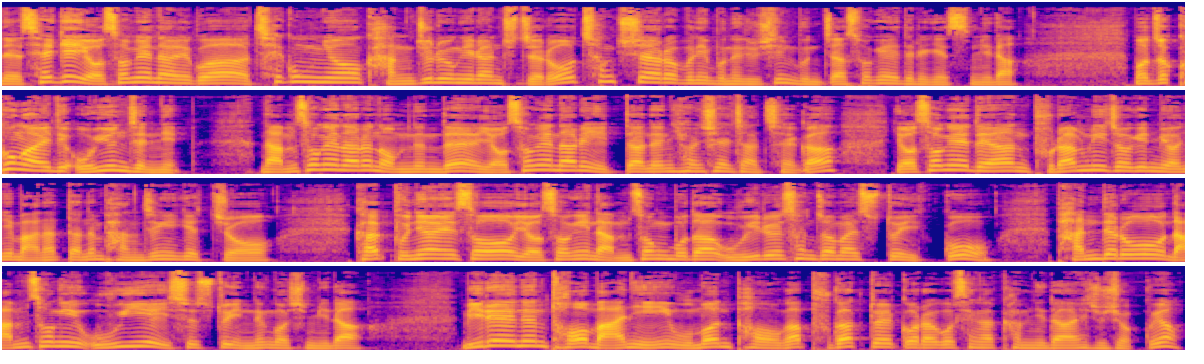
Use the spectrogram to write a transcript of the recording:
네, 세계 여성의 날과 채공녀 강주룡이란 주제로 청취자 여러분이 보내주신 문자 소개해드리겠습니다. 먼저 콩 아이디 오윤재님, 남성의 날은 없는데 여성의 날이 있다는 현실 자체가 여성에 대한 불합리적인 면이 많았다는 방증이겠죠. 각 분야에서 여성이 남성보다 우위를 선점할 수도 있고 반대로 남성이 우위에 있을 수도 있는 것입니다. 미래에는 더 많이 우먼 파워가 부각될 거라고 생각합니다. 해주셨고요.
